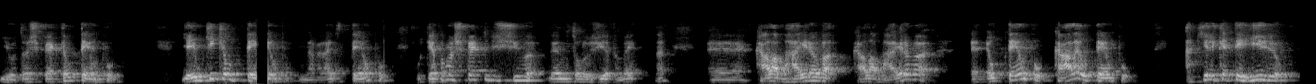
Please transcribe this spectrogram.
E outro aspecto é o tempo. E aí, o que é o tempo? Na verdade, tempo, o tempo é um aspecto de Shiva da mitologia também. Né? É, Kala Bhairava, Kala Bhairava é, é o tempo. Kala é o tempo. Aquele que é terrível.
